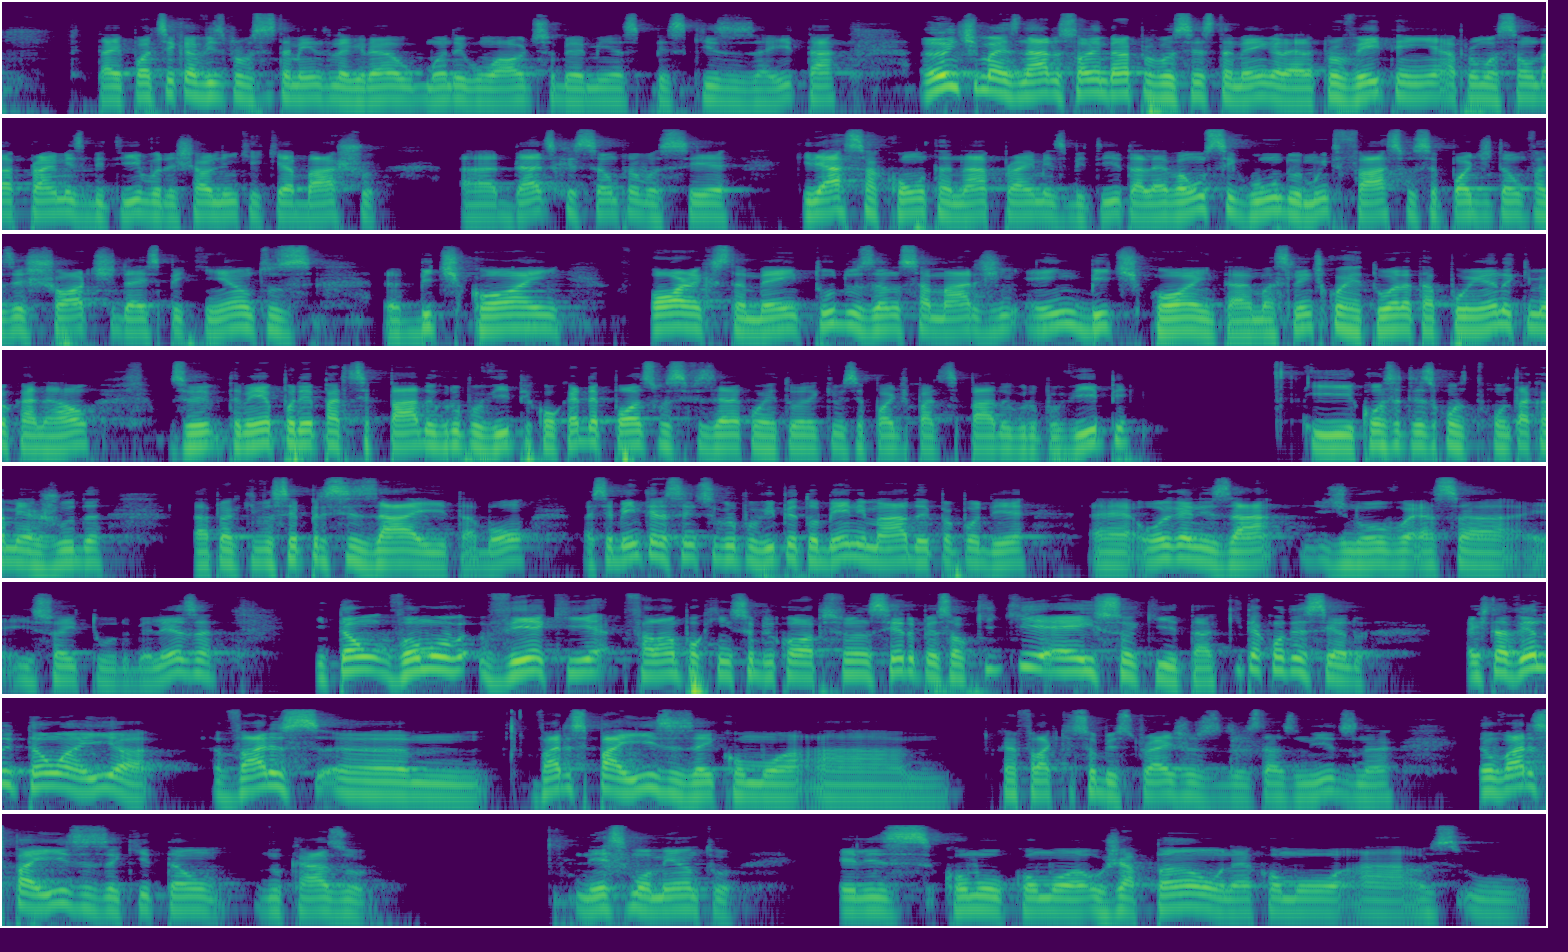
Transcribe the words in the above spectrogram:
tá? E pode ser que eu avise para vocês também no Telegram, mandem algum áudio sobre as minhas pesquisas aí, tá? Antes de mais nada, só lembrar para vocês também, galera, aproveitem a promoção da Prime SBT, vou deixar o link aqui abaixo uh, da descrição para você criar sua conta na Prime SBT, tá? Leva um segundo, é muito fácil, você pode então fazer short da SP500, uh, Bitcoin, Forex também, tudo usando essa margem em Bitcoin, tá? Uma excelente corretora, tá apoiando aqui meu canal. Você também vai poder participar do grupo VIP. Qualquer depósito que você fizer na corretora aqui, você pode participar do grupo VIP. E com certeza contar com a minha ajuda tá? para que você precisar aí, tá bom? Vai ser bem interessante esse grupo VIP, eu estou bem animado aí para poder é, organizar de novo essa, isso aí tudo, beleza? Então vamos ver aqui, falar um pouquinho sobre o colapso financeiro, pessoal. O que, que é isso aqui, tá? O que está acontecendo? A gente está vendo então aí, ó, vários, um, vários países aí, como a, a, Quero falar aqui sobre os treasures dos Estados Unidos, né? Então, vários países aqui estão, no caso, nesse momento, eles, como, como o Japão, né, como a, o,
